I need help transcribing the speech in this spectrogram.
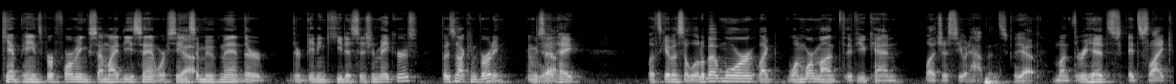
campaigns performing semi decent. We're seeing Yeah. some movement. They're they're getting key decision makers, but it's not converting. And we said, hey, let's give us a little bit more, like one more month if you can. Let's just see what happens. Yeah. Month three hits, it's like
